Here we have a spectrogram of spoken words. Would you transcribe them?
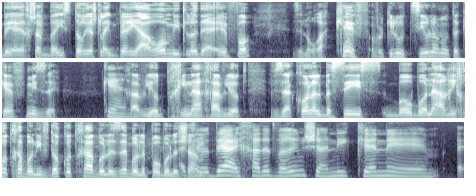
ב- עכשיו בהיסטוריה של האימפריה הרומית, לא יודע איפה. זה נורא כיף, אבל כאילו הוציאו לנו את הכיף מזה. כן. חייב להיות בחינה, חייב להיות... וזה הכל על בסיס, בוא, בוא נעריך אותך, בוא נבדוק אותך, בוא לזה, בוא לפה, בוא לשם. אתה יודע, אחד הדברים שאני כן, אה, אה,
